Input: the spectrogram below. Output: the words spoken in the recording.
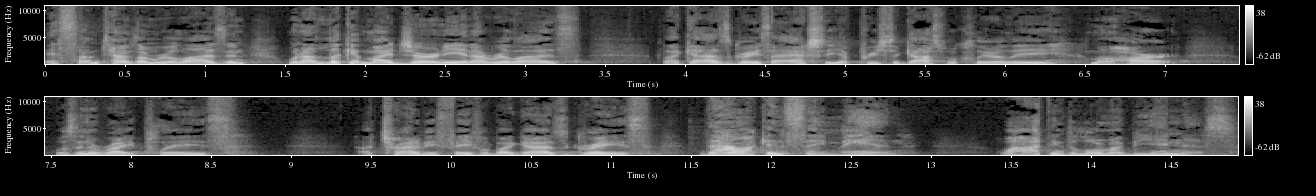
And sometimes I'm realizing when I look at my journey and I realize, by God's grace, I actually I preached the gospel clearly, my heart was in the right place. I try to be faithful by God's grace. Now I can say, man, wow, I think the Lord might be in this.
